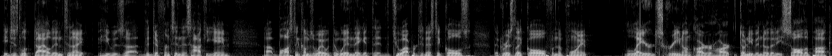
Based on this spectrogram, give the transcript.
he just looked dialed in tonight he was uh, the difference in this hockey game uh, boston comes away with the win they get the, the two opportunistic goals the Grzelcyk goal from the point layered screen on carter hart. Don't even know that he saw the puck.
